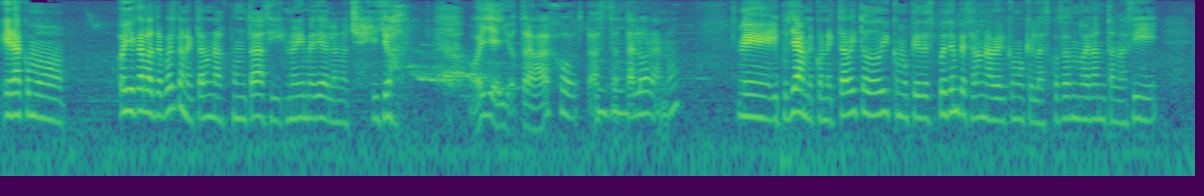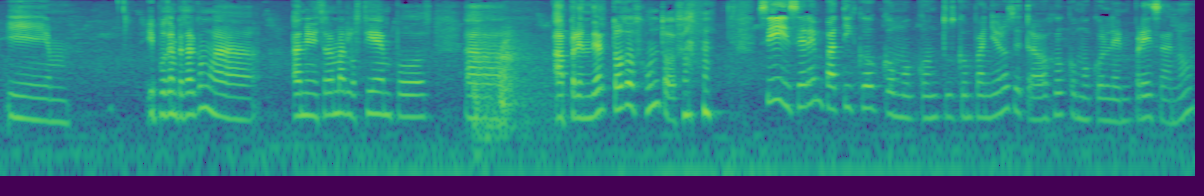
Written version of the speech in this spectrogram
era como, oye Carla, ¿te puedes conectar a una junta así, nueve y media de la noche? Y yo, oye, yo trabajo hasta tal hora, ¿no? Eh, y pues ya me conectaba y todo y como que después empezaron a ver como que las cosas no eran tan así y, y pues empezar como a administrar más los tiempos, a aprender todos juntos. Sí, ser empático como con tus compañeros de trabajo, como con la empresa, ¿no?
